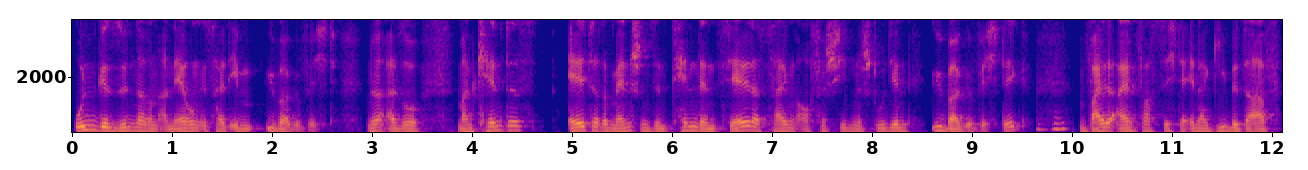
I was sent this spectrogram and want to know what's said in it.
ungesünderen Ernährung ist halt eben Übergewicht. Ne? Also man kennt es, ältere Menschen sind tendenziell, das zeigen auch verschiedene Studien, übergewichtig, mhm. weil einfach sich der Energiebedarf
